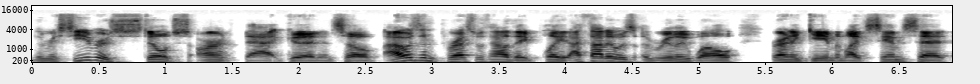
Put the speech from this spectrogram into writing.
the receivers still just aren't that good. And so I was impressed with how they played. I thought it was a really well rounded game. And like Sam said,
